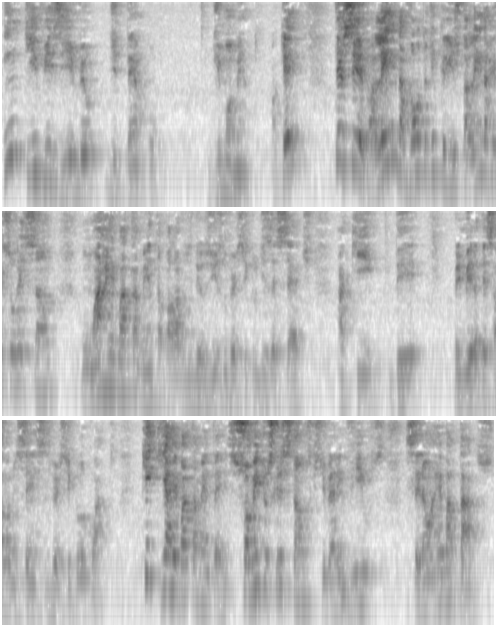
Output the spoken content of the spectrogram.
indivisível de tempo, de momento. Ok? Terceiro, além da volta de Cristo, além da ressurreição, um arrebatamento, a palavra de Deus diz no versículo 17, aqui de 1 Tessalonicenses, versículo 4. Que, que arrebatamento é esse? Somente os cristãos que estiverem vivos serão arrebatados.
